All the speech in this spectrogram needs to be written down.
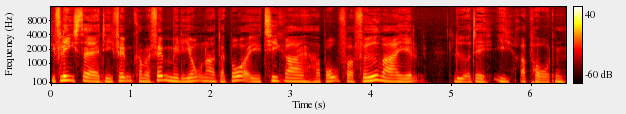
De fleste af de 5,5 millioner, der bor i Tigray, har brug for fødevarehjælp, lyder det i rapporten.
